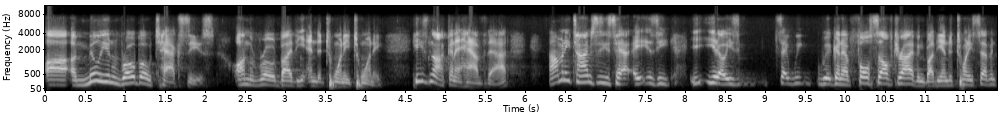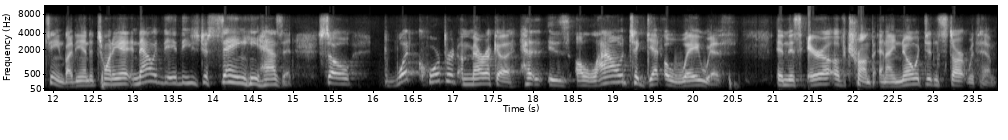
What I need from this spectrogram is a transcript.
uh, a million robo taxis on the road by the end of 2020. He's not going to have that. How many times is he, is he you know, he's say we, we're going to have full self-driving by the end of 2017, by the end of 28. And now he's just saying he has it. So what corporate America has, is allowed to get away with in this era of Trump, and I know it didn't start with him.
